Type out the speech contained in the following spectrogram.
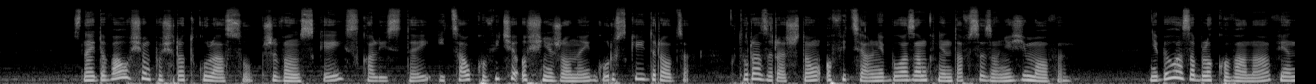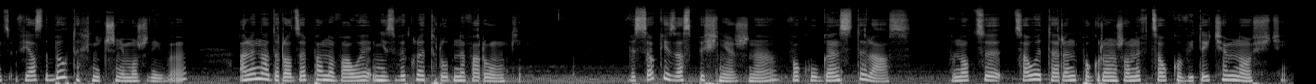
Znajdowało się pośrodku lasu, przy wąskiej, skalistej i całkowicie ośnieżonej górskiej drodze, która zresztą oficjalnie była zamknięta w sezonie zimowym. Nie była zablokowana, więc wjazd był technicznie możliwy, ale na drodze panowały niezwykle trudne warunki. Wysokie zaspy śnieżne, wokół gęsty las, w nocy cały teren pogrążony w całkowitej ciemności.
